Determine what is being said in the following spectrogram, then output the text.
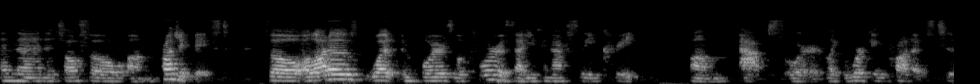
and then it's also um, project based. So a lot of what employers look for is that you can actually create um, apps or like working products to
